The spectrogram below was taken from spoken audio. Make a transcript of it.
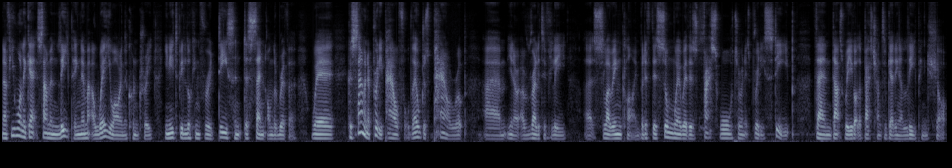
Now, if you want to get salmon leaping, no matter where you are in the country, you need to be looking for a decent descent on the river, where because salmon are pretty powerful, they'll just power up, um, you know, a relatively uh, slow incline. But if there's somewhere where there's fast water and it's pretty steep, then that's where you've got the best chance of getting a leaping shot.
